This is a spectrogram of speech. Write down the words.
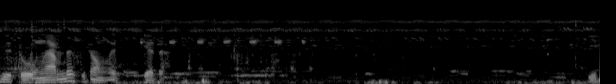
คือตัวงามเด้อพี่น้องเอ้ยเขียดอะอีก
